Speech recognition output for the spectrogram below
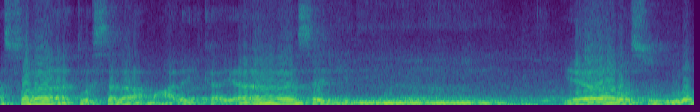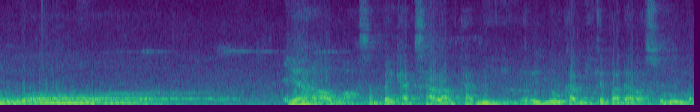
Assalatu wassalamu alaika ya Ya Rasulullah. Ya Allah sampaikan salam kami rindu kami kepada Rasulullah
